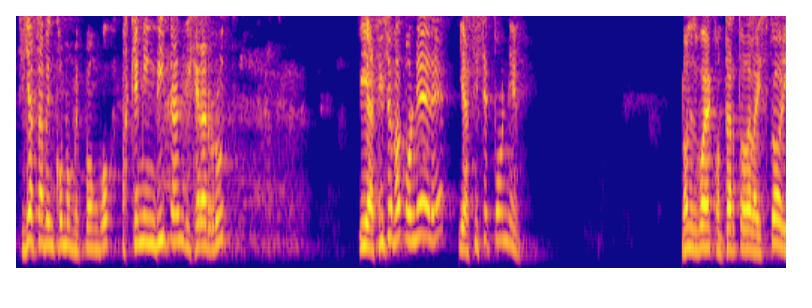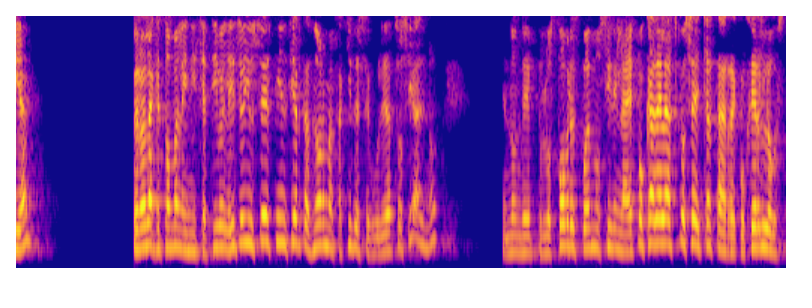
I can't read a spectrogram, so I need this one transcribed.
Si ya saben cómo me pongo, ¿para qué me invitan? Dijera Ruth. Y así se va a poner, ¿eh? Y así se pone. No les voy a contar toda la historia, pero es la que toma la iniciativa y le dice, oye, ustedes tienen ciertas normas aquí de seguridad social, ¿no? En donde pues, los pobres podemos ir en la época de las cosechas a recoger los,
